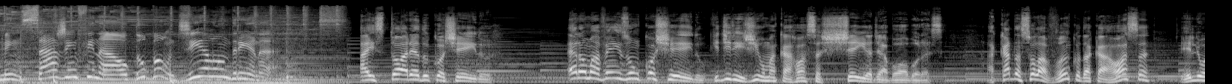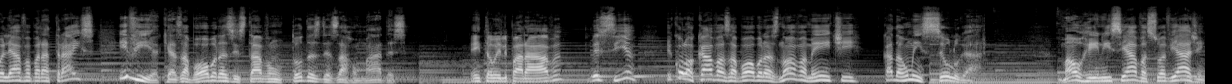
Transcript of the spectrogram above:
Mensagem final do Bom Dia Londrina. A história do cocheiro. Era uma vez um cocheiro que dirigia uma carroça cheia de abóboras. A cada solavanco da carroça, ele olhava para trás e via que as abóboras estavam todas desarrumadas. Então ele parava, descia e colocava as abóboras novamente, cada uma em seu lugar. Mal reiniciava sua viagem,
